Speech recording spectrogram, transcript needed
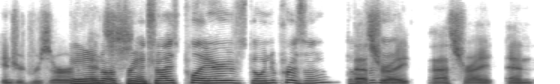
injured reserve. And our s- franchise players going to prison. Don't That's forget. right. That's right. And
